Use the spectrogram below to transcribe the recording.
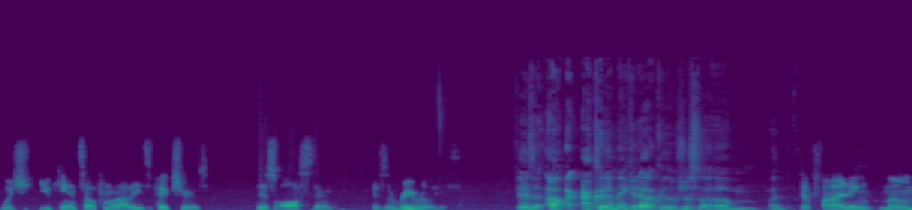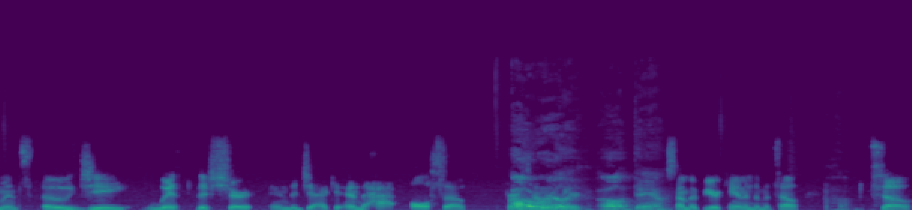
which you can't tell from a lot of these pictures, this Austin is a re-release. Is it? I, I- I couldn't make it out because it was just a, um. A, Defining moments OG with the shirt and the jacket and the hat also. Oh really? beer- Oh damn. A beer can in the Mattel. Uh-huh. So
